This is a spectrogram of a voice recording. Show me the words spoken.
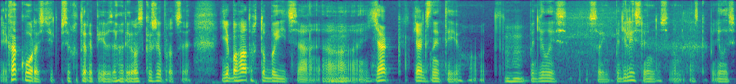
яка користь від психотерапії взагалі? Розкажи про це. Є багато хто боїться. Е, Як, як знайти його? От, угу. поділись своїм, поділись своїм досвідом, будь ласка, поділись.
